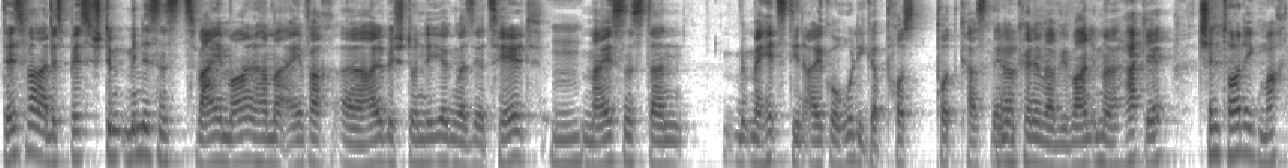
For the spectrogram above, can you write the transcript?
das war das Beste. Stimmt, mindestens zweimal haben wir einfach äh, eine halbe Stunde irgendwas erzählt. Mhm. Meistens dann, man hätte es den Alkoholiker-Podcast nennen Ja. können, weil wir waren immer Hacke Gin Tonic macht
